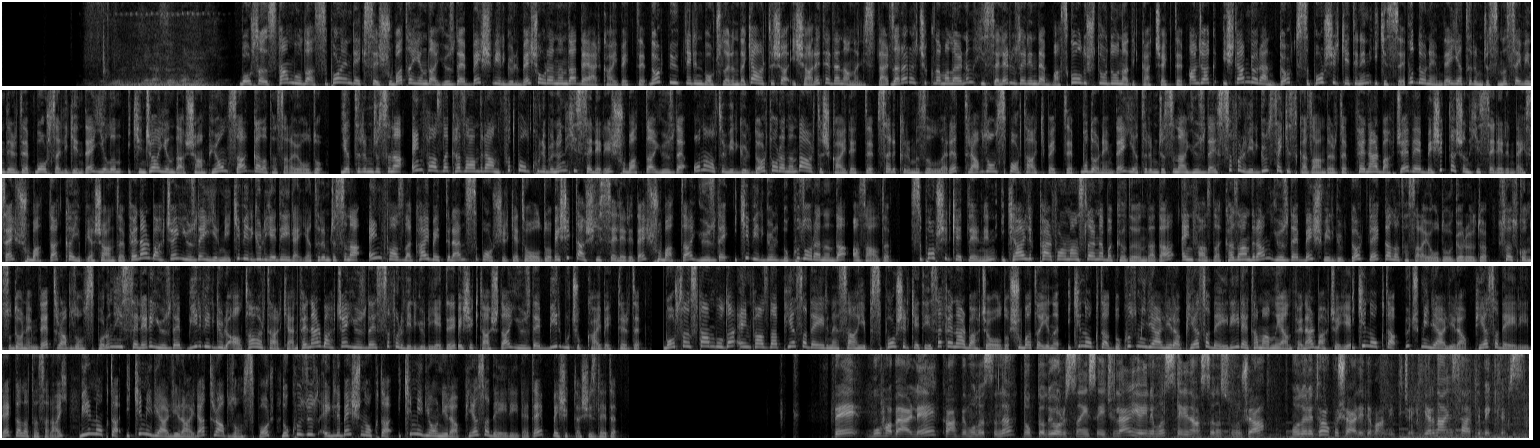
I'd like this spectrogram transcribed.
Borsa İstanbul'da spor endeksi Şubat ayında %5,5 oranında değer kaybetti. Dört büyüklerin borçlarındaki artışa işaret eden analistler zarar açıklamalarının hisseler üzerinde baskı oluşturduğuna dikkat çekti. Ancak işlem gören 4 spor şirketinin ikisi bu dönemde yatırımcısını sevindirdi. Borsa Ligi'nde yılın ikinci ayında şampiyonsa Galatasaray oldu. Yatırımcısına en fazla kazandıran futbol kulübünün hisseleri Şubat'ta %16,4 oranında artış kaydetti. Sarı Kırmızılıları Trabzonspor takip etti. Bu dönemde yatırımcısına %0,8 kazandırdı. Fenerbahçe ve Beşiktaş'ın hisselerinde ise Şubat'ta kayıp yaşandı. Fenerbahçe %22,7 ile yatırımcısına en fazla kaybettiren spor şirketi oldu. Beşiktaş hisseleri de Şubat'ta %2,9 oranında azaldı. Spor şirketlerinin 2 aylık performanslarına bakıldığında da en fazla kazandıran %5,4 ile Galatasaray olduğu görüldü. Söz konusu dönemde Trabzonspor'un hisseleri %1,6 artarken Fenerbahçe %0,7, Beşiktaş'ta %1,5 kaybettirdi. Borsa İstanbul'da en fazla piyasa değerine sahip spor şirketi ise Fenerbahçe oldu. Şubat ayını 2.9 milyar lira piyasa değeriyle tamamlayan Fenerbahçe'yi 2.3 milyar lira piyasa değeriyle Galatasaray, 1.2 milyar lirayla Trabzonspor, 955.2 milyon lira piyasa değeriyle de Beşiktaş izledi. Ve bu haberle kahve molasını noktalıyoruz sayın seyirciler. Yayınımız Selin Aslan'ın sunacağı moderatör kuşağı ile devam edecek. Yarın aynı saatte bekleriz.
